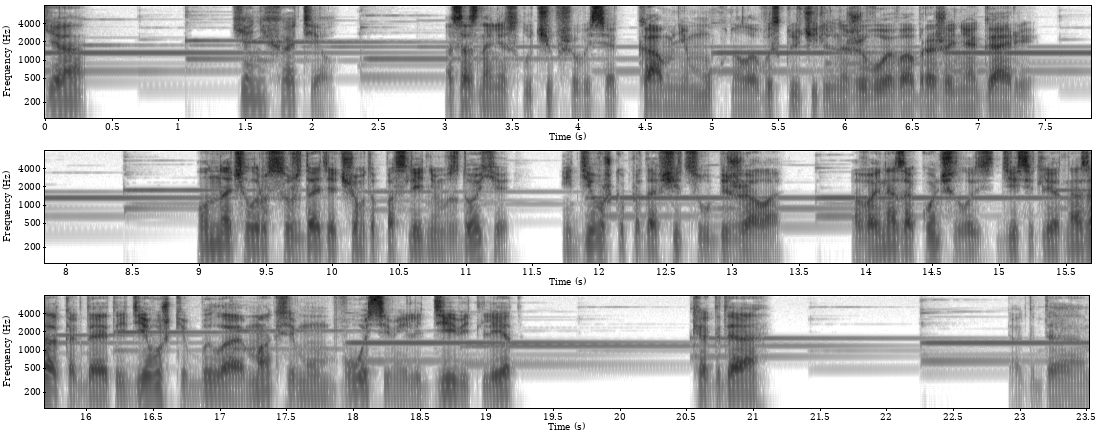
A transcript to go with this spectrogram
Я... я не хотел. Осознание случившегося камнем мухнуло в исключительно живое воображение Гарри. Он начал рассуждать о чем-то последнем вздохе, и девушка-продавщица убежала. Война закончилась 10 лет назад, когда этой девушке было максимум 8 или 9 лет. Когда... Когда...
